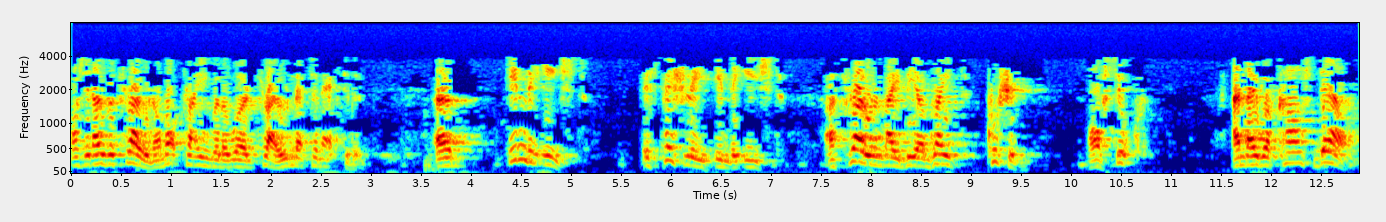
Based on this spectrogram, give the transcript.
I said overthrown, I'm not playing with the word throne, that's an accident. Um, in the East, especially in the East, a throne may be a great cushion of silk, and they were cast down,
